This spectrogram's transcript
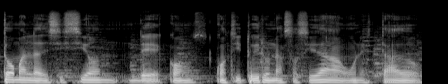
toman la decisión de constituir una sociedad, un estado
